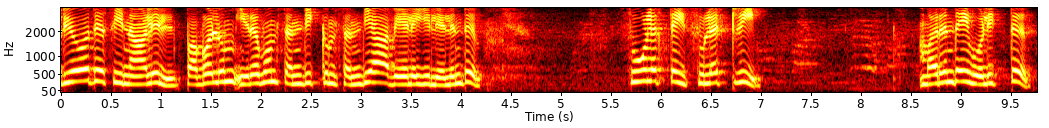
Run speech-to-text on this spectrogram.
திரியோதசி நாளில் பகலும் இரவும் சந்திக்கும் சந்தியா வேளையில் எழுந்து சூளத்தை சுழற்றி மருந்தை ஒழித்து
